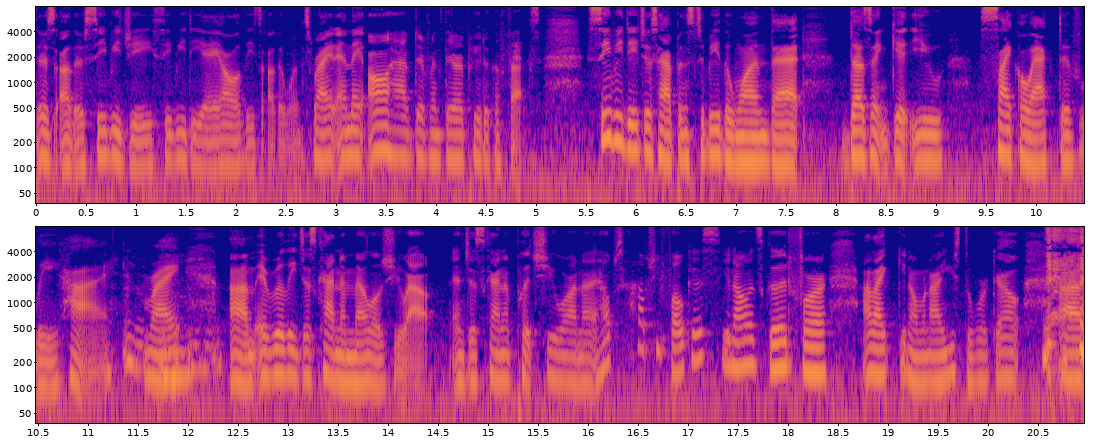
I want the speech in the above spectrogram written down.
There's others, CBG, CBDA, all of these other ones, right? And they all have different therapeutic effects. CBD just happens to be the one that doesn't get you psychoactively high, Mhm. right? Um, it really just kind of mellows you out and just kind of puts you on a helps helps you focus. You know, it's good for. I like you know when I used to work out, uh,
